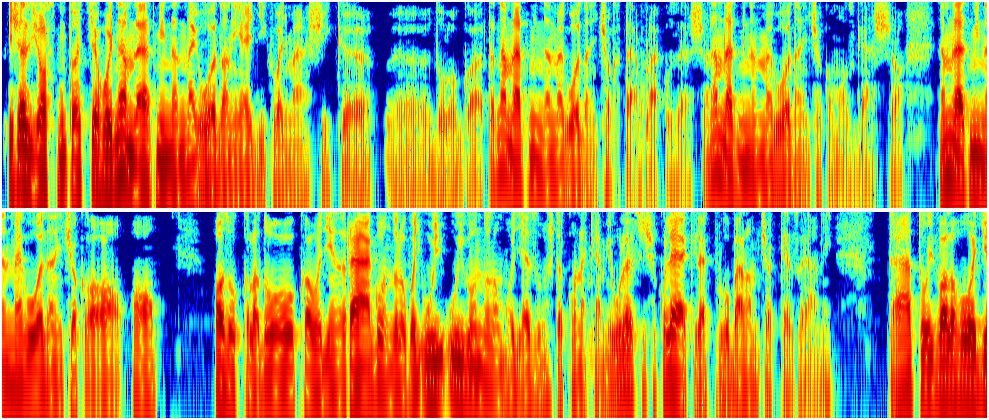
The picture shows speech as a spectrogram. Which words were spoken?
és ez is azt mutatja, hogy nem lehet mindent megoldani egyik vagy másik dologgal. Tehát nem lehet mindent megoldani csak a táplálkozással, nem lehet mindent megoldani csak a mozgással, nem lehet mindent megoldani csak a, a, azokkal a dolgokkal, hogy én rá gondolok, vagy úgy, úgy gondolom, hogy ez most akkor nekem jó lesz, és akkor lelkileg próbálom csak kezelni. Tehát, hogy valahogy,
